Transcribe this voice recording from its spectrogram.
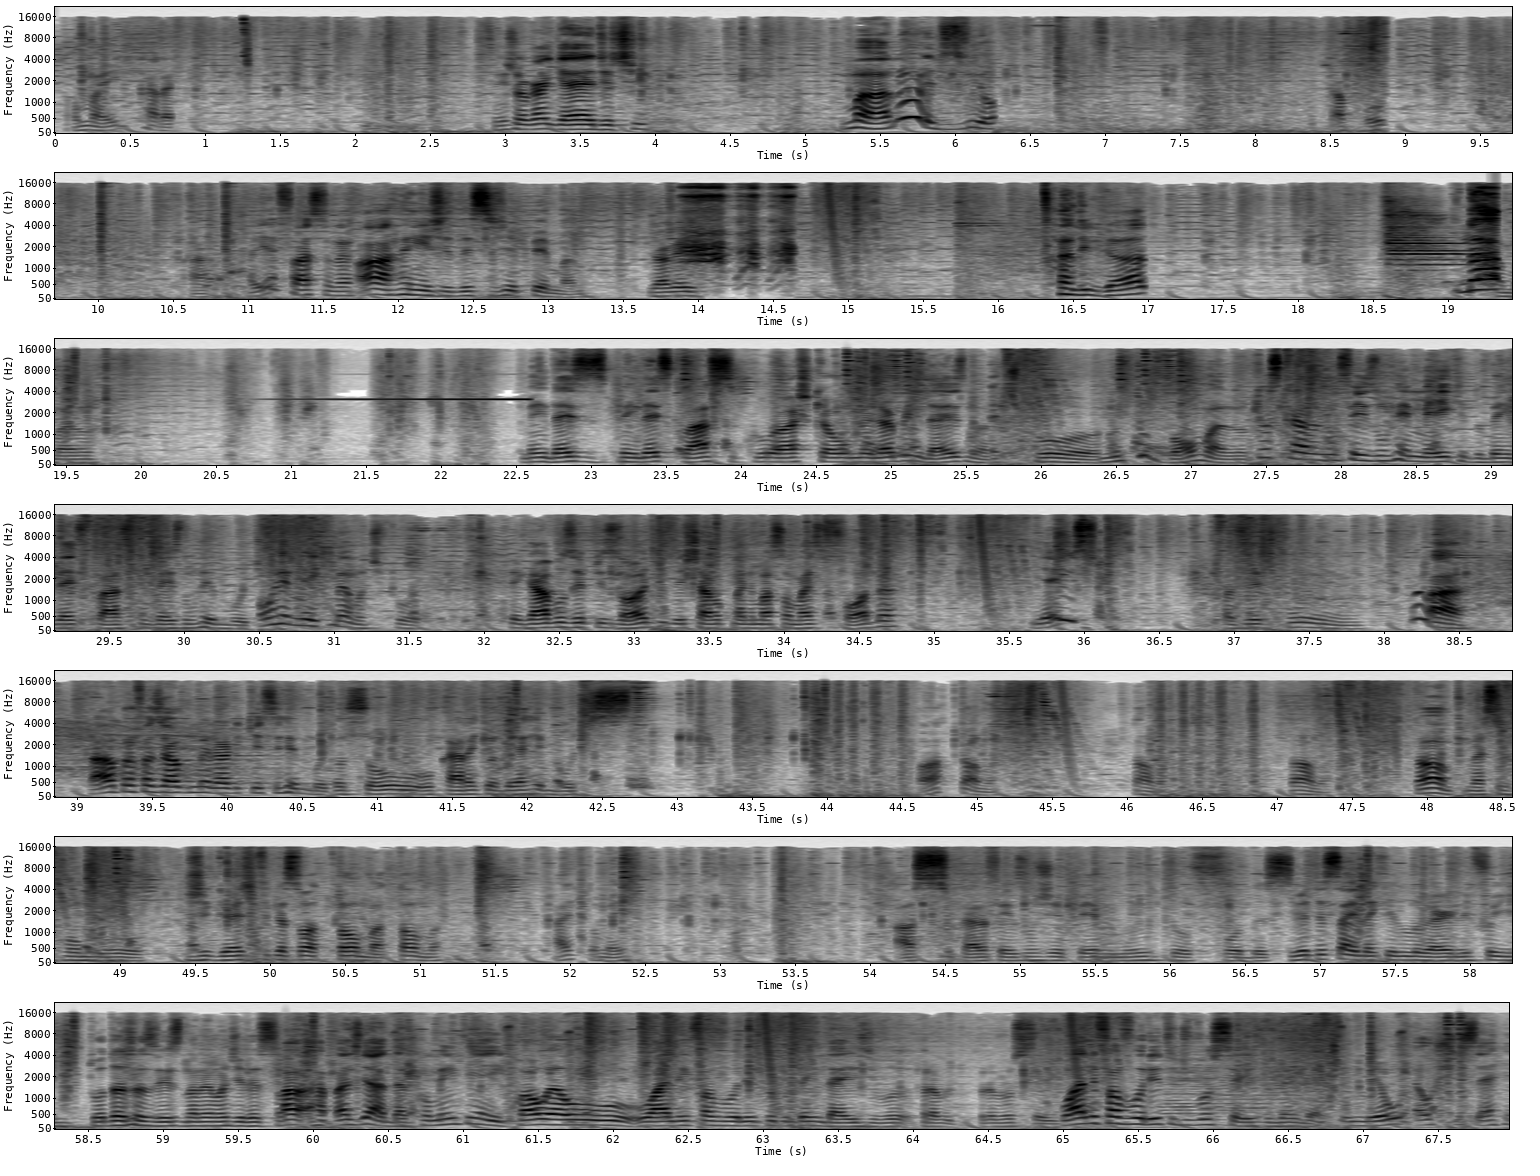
Toma aí, caralho. Sem jogar gadget. Mano, ele desviou. Chapou. Ah, aí é fácil, né? Ah, a range desse GP, mano. Joga aí. Tá ligado? Não! Ah, mano. Ben 10, Ben 10 clássico, eu acho que é o melhor Ben 10, mano. É tipo, muito bom, mano. Por que os caras não fez um remake do Ben 10 clássico em vez de um reboot? Um remake mesmo, tipo, pegava os episódios, deixava com uma animação mais foda. E é isso. Fazia tipo um. Sei lá. Tava pra fazer algo melhor do que esse reboot. Eu sou o cara que odeia reboots. Ó, toma. Toma. Toma. Toma. Começa um rumo gigante fica só toma, toma. Ai, tomei. Nossa, o cara fez um GP muito foda-se. Devia ter saído daquele lugar, ele foi todas as vezes na mesma direção. Ah, rapaziada, comentem aí, qual é o, o alien favorito do Ben 10 de pra, pra vocês? O alien favorito de vocês do Ben 10? O meu é o XR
